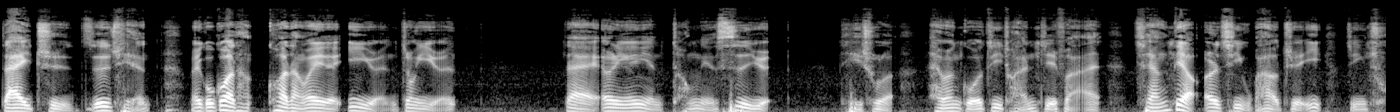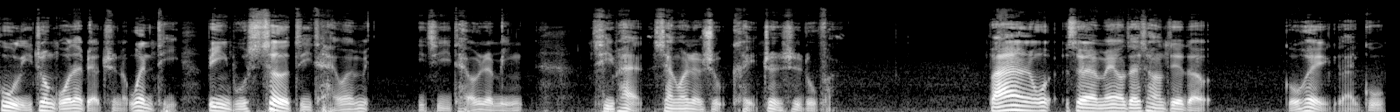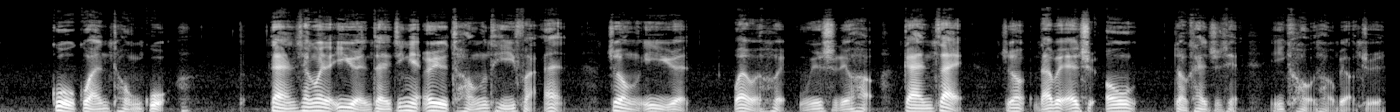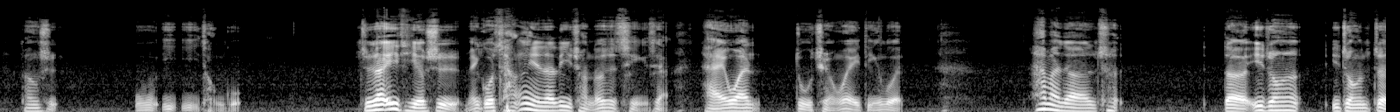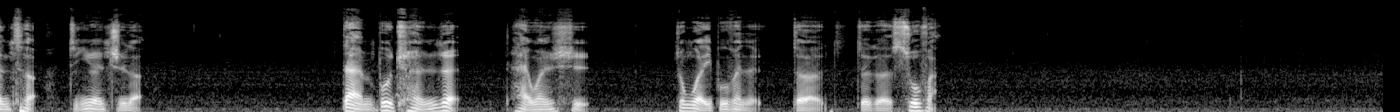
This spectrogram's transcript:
在此之前，美国跨党跨党位的议员众议员在二零二一年同年四月提出了《台湾国际团结法案》，强调二七五八号决议仅处理中国代表权的问题，并不涉及台湾以及台湾人民，期盼相关人数可以正式入法。法案虽然没有在上届的国会来过过关通过。但相关的议员在今年二月重提法案，众议院外委会五月十六号赶在之后 WHO 召开之前，以口头表决方式无异议通过。值得一提的是，美国常年的立场都是倾向台湾主权未定论，他们的的一中一中政策仅认知的，但不承认。台湾是中国一部分的的这个说法。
